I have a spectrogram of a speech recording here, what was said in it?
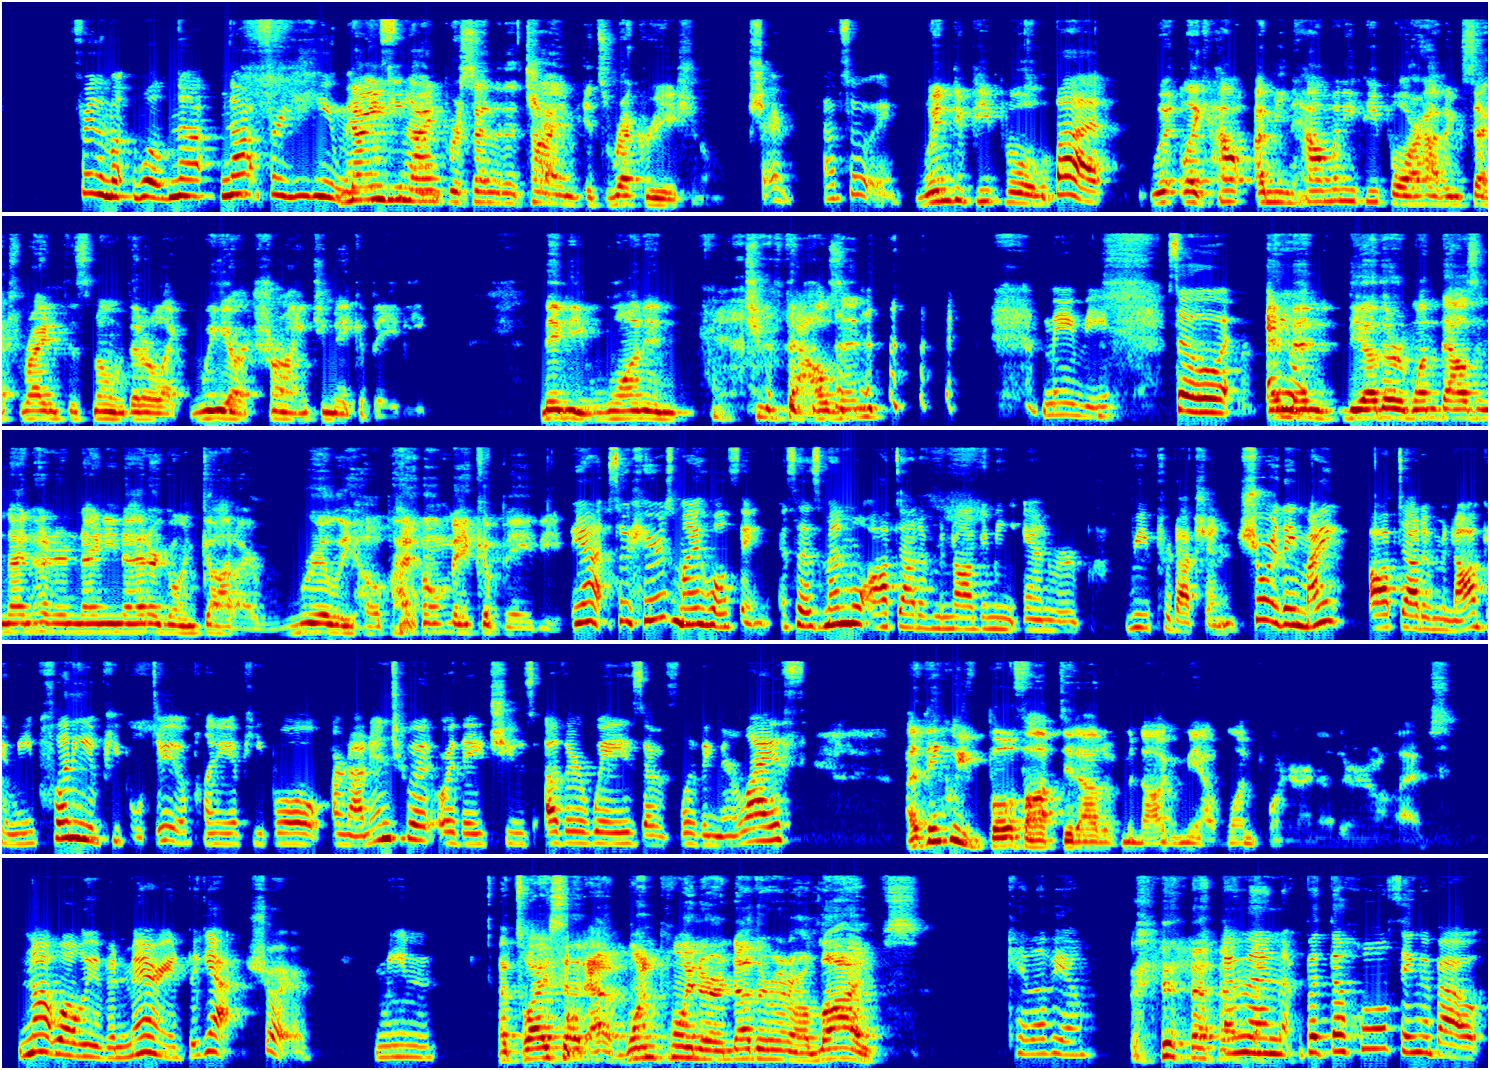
for the mo- well, not not for humans. Ninety-nine percent of the time, it's recreational. Sure, absolutely. When do people But like how i mean how many people are having sex right at this moment that are like we are trying to make a baby maybe one in 2000 maybe so. and then the other 1999 are going god i really hope i don't make a baby yeah. So here's my whole thing. It says men will opt out of monogamy and re- reproduction. Sure, they might opt out of monogamy. Plenty of people do. Plenty of people are not into it, or they choose other ways of living their life. i think we've both opted out of monogamy at one point or another in our lives Not while we've been married, but yeah, sure. I mean, that's why i said at one point or another in our lives okay, love you. And then, but the whole thing about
